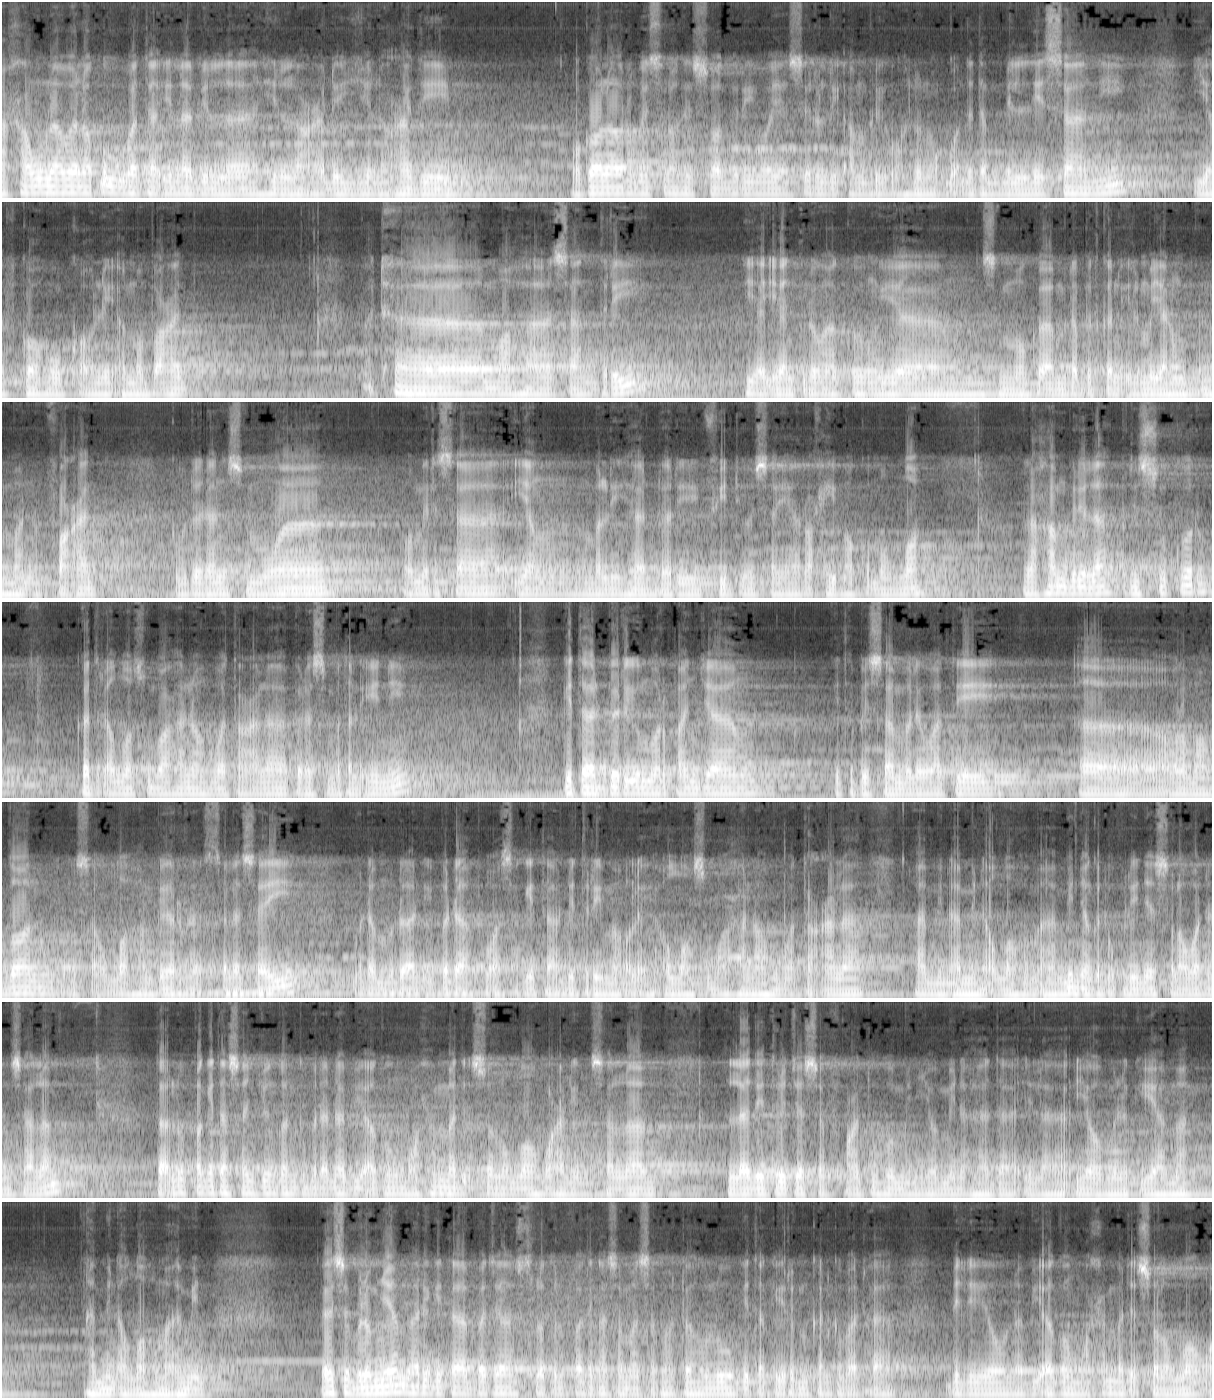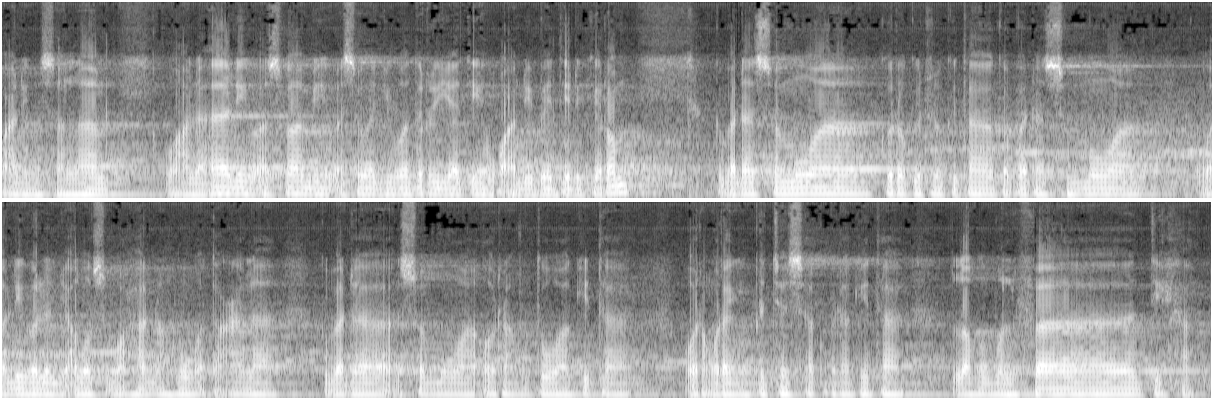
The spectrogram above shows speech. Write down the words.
La haula wa la quwwata illa billahil aliyyil azim Wa qala rabbi israh li sadri wa yassir li amri wa hlul 'uqdatam min lisani yafqahu qawli amma ba'du pada maha santri ya yang Agung yang semoga mendapatkan ilmu yang bermanfaat. Kemudian semua pemirsa yang melihat dari video saya rahimakumullah. Alhamdulillah bersyukur kepada Allah Subhanahu wa taala pada kesempatan ini. Kita diberi umur panjang kita bisa melewati uh, Ramadan insyaallah hampir selesai Mudah-mudahan ibadah puasa kita diterima oleh Allah Subhanahu wa taala. Amin amin Allahumma amin. Yang kedua salawat dan salam tak lupa kita sanjungkan kepada Nabi Agung Muhammad sallallahu alaihi wasallam alladzi turja syafa'atuhu min yaumina hada ila yaumil qiyamah. Amin Allahumma amin. Baik sebelumnya mari kita baca suratul Fatihah sama-sama. Dahulu kita kirimkan kepada beliau Nabi Agung Muhammad sallallahu alaihi wasallam wa ala alihi wa ashabihi wa azwajihi wa dzurriyyatihi wa ali baitil kiram kepada semua guru-guru kita kepada semua wali-wali Allah Subhanahu wa taala kepada semua orang tua kita orang-orang yang berjasa kepada kita. Allahumma al-Fatihah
